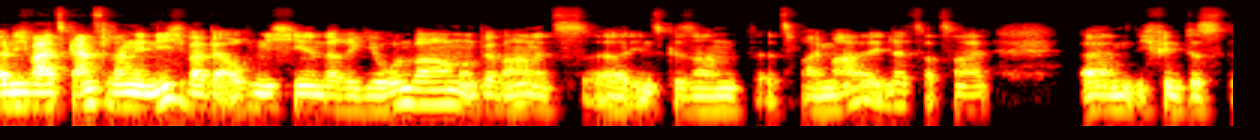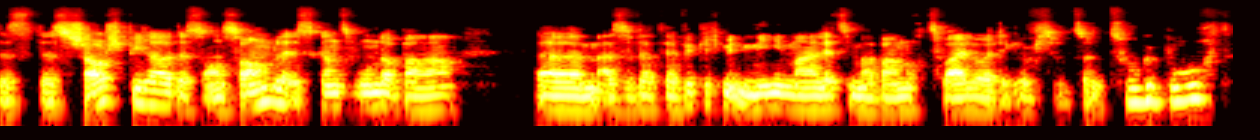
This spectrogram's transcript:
und ich war jetzt ganz lange nicht, weil wir auch nicht hier in der Region waren und wir waren jetzt äh, insgesamt äh, zweimal in letzter Zeit. Ähm, ich finde, das, das, das Schauspieler, das Ensemble ist ganz wunderbar. Ähm, also wird ja wirklich mit minimal, letztes Mal waren noch zwei Leute, glaube ich, sozusagen zugebucht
